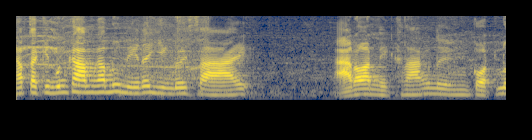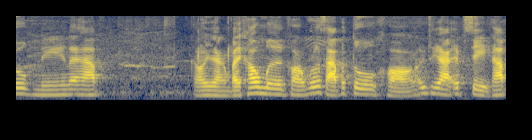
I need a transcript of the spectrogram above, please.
ครับจากกินบุญคำครับลูกนี้ได้ยิงด้วยซ้าย อารอนอีกครั้งหนึ่งกดลูกนี้นะครับก็ยังไปเข้ามือของผู้รักษาประตูของอยุธยา FC ครับ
